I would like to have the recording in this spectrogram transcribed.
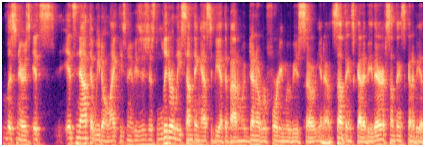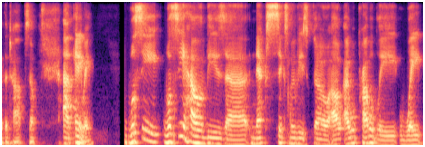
listeners, it's it's not that we don't like these movies. It's just literally something has to be at the bottom. We've done over 40 movies, so you know, something's got to be there if something's going to be at the top. So um, anyway, we'll see we'll see how these uh, next six movies go. I'll, i will probably wait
